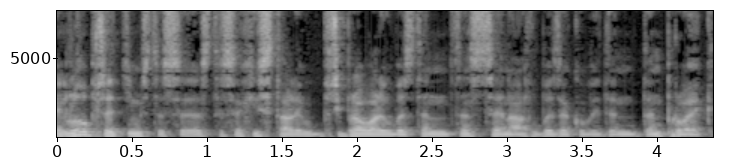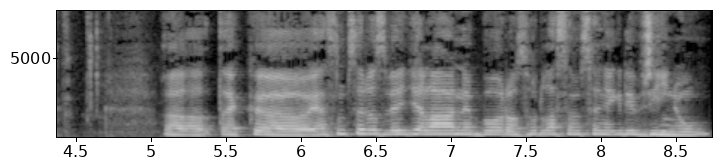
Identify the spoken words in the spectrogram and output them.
jak dlouho předtím jste se, jste se chystali, připravovali vůbec ten, ten scénář, vůbec jakoby ten, ten projekt? Uh, tak uh, já jsem se dozvěděla, nebo rozhodla jsem se někdy v říjnu,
